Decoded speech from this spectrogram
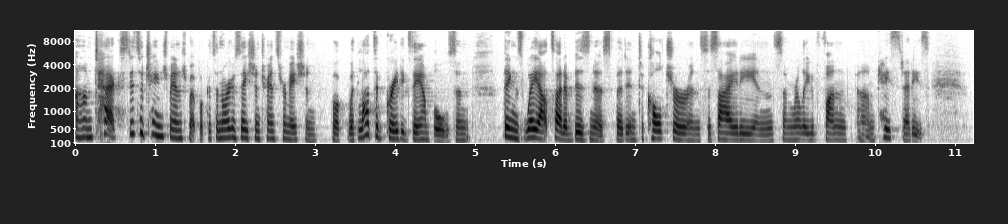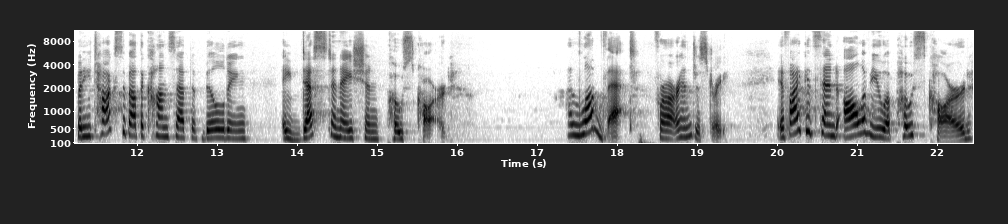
um, text, it's a change management book. It's an organization transformation book with lots of great examples and things way outside of business, but into culture and society and some really fun um, case studies. But he talks about the concept of building a destination postcard. I love that for our industry. If I could send all of you a postcard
